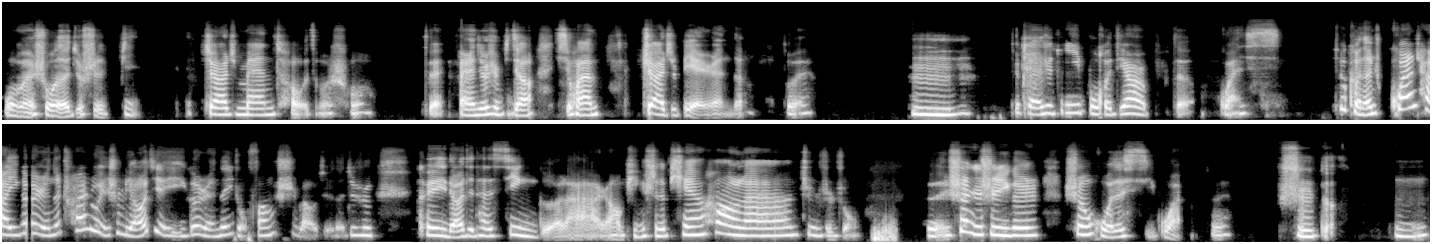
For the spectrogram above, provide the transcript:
我们说的就是比 judgmental 怎么说？对，反正就是比较喜欢 judge 别人的，对，嗯，这可能是第一步和第二步的关系。就可能观察一个人的穿着，也是了解一个人的一种方式吧。我觉得就是可以了解他的性格啦，然后平时的偏好啦，就是这种，对，甚至是一个生活的习惯。对，是的，嗯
